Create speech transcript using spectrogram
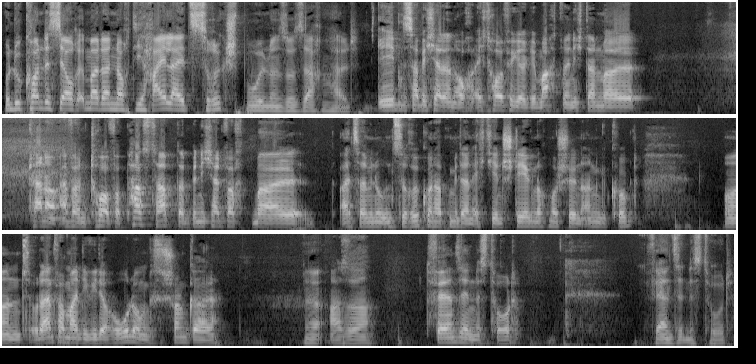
Und du konntest ja auch immer dann noch die Highlights zurückspulen und so Sachen halt. Eben, das habe ich ja dann auch echt häufiger gemacht. Wenn ich dann mal, keine Ahnung, einfach ein Tor verpasst habe, dann bin ich einfach mal ein, zwei Minuten zurück und habe mir dann echt die Entstehung nochmal schön angeguckt. Und, oder einfach mal die Wiederholung, das ist schon geil. Ja. Also, Fernsehen ist tot. Fernsehen ist tot.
